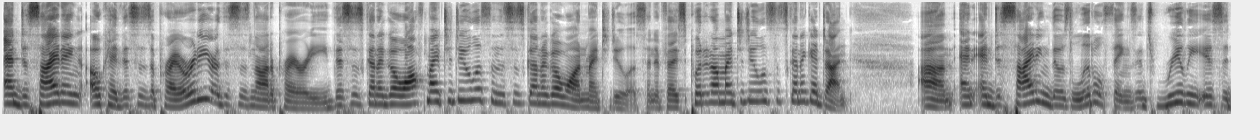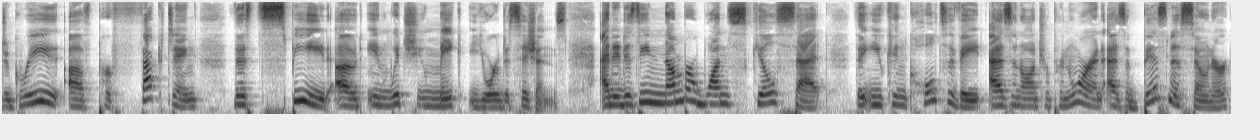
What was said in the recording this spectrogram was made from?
and deciding, okay, this is a priority or this is not a priority. This is going to go off my to do list and this is going to go on my to do list. And if I put it on my to do list, it's going to get done um, and and deciding those little things. It really is a degree of perfecting the speed of in which you make your decisions, and it is the number one skill set that you can cultivate as an entrepreneur and as a business owner,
